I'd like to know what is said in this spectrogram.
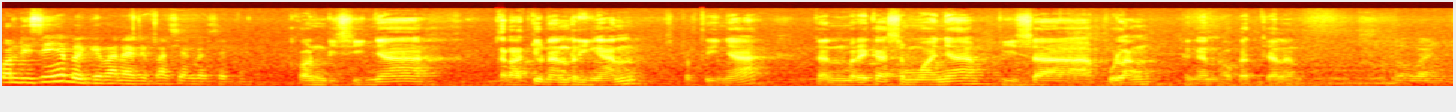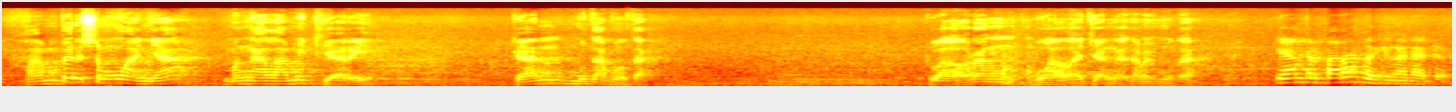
Kondisinya bagaimana di pasien-pasiennya? Kondisinya keracunan ringan sepertinya dan mereka semuanya bisa pulang dengan obat jalan. Hampir semuanya mengalami diare dan mutah-mutah. Dua orang mual aja nggak sampai mutah. Yang terparah bagaimana dok?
